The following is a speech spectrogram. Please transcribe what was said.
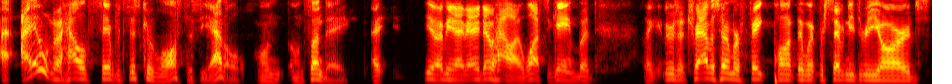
I, I, don't know how San Francisco lost to Seattle on on Sunday. I, you know, I mean, I, I know how I watched the game, but like there was a Travis Homer fake punt that went for 73 yards.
